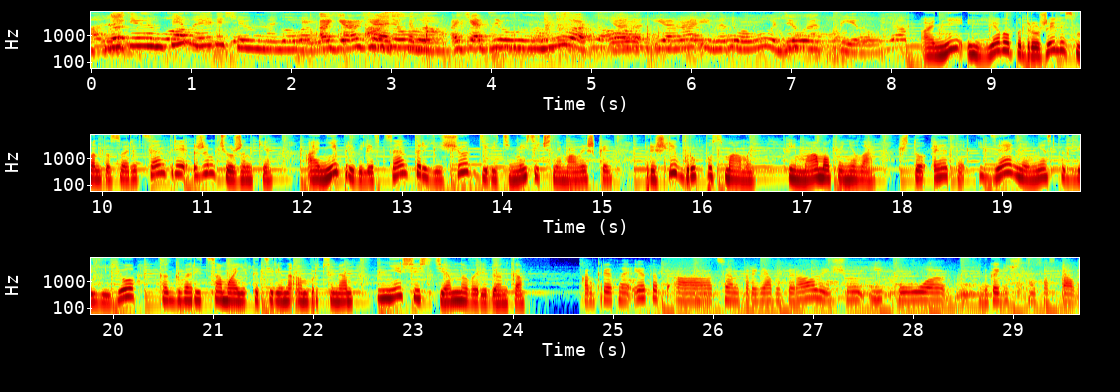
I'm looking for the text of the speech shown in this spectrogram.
Делаем пену и рисуем на ней. А я, я делаю, а я делаю мыло, и она, и она из этого мыла делает пену. Они и Ева подружились в Монтессори-центре «Жемчужинки». Они привели в центр еще девятимесячной малышкой, пришли в группу с мамой. И мама поняла, что это идеальное место для ее, как говорит сама Екатерина Амбурцумян, несистемного ребенка. Конкретно этот а, центр я выбирала еще и по педагогическому составу.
